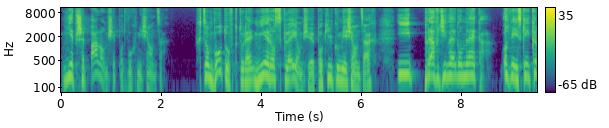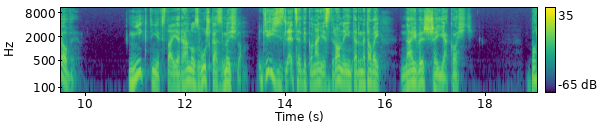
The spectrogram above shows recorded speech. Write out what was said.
nie przepalą się po dwóch miesiącach. Chcą butów, które nie rozkleją się po kilku miesiącach i prawdziwego mleka od wiejskiej krowy. Nikt nie wstaje rano z łóżka z myślą: Dziś zlecę wykonanie strony internetowej najwyższej jakości. Bo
